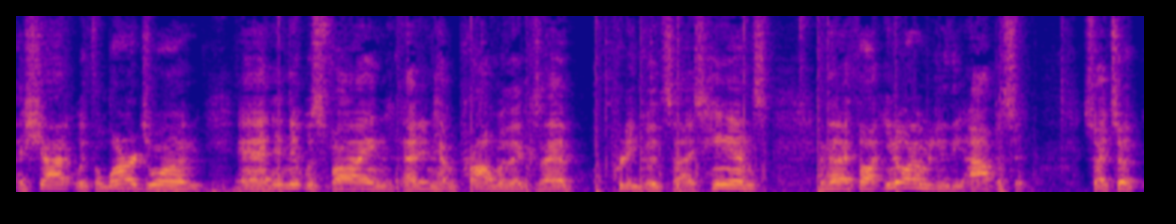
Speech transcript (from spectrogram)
I shot it with the large one and, and it was fine. I didn't have a problem with it because I have pretty good sized hands. And then I thought, you know what, I'm to do the opposite. So I took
